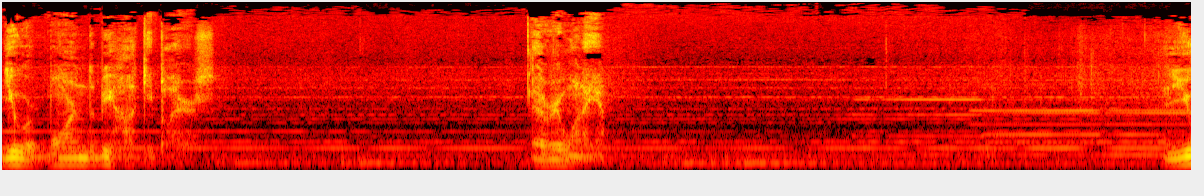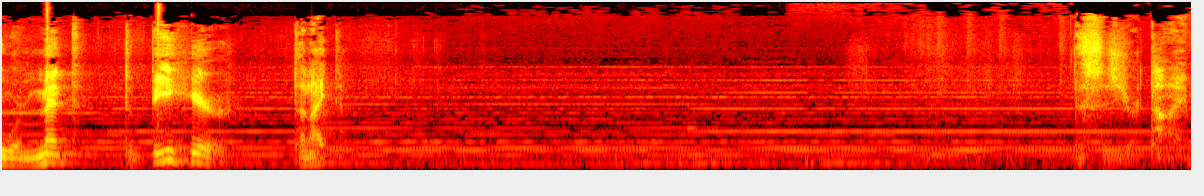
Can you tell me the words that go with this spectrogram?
You were born to be hockey players. Every one of you. And you were meant to be here tonight. This is your time.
